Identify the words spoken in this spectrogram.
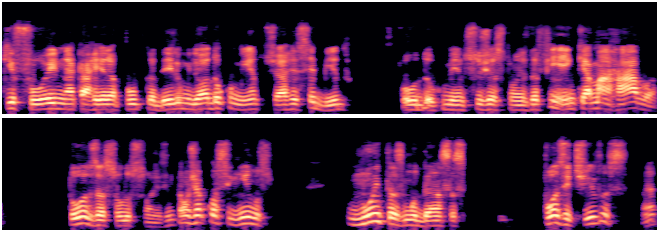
que foi, na carreira pública dele, o melhor documento já recebido, foi o documento sugestões da FIEM, que amarrava todas as soluções. Então já conseguimos muitas mudanças positivas, né?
